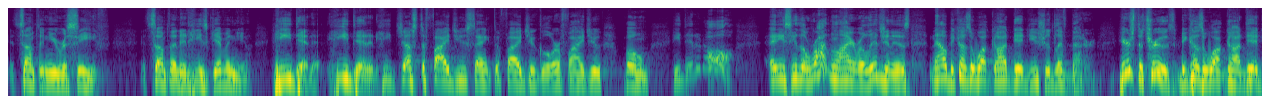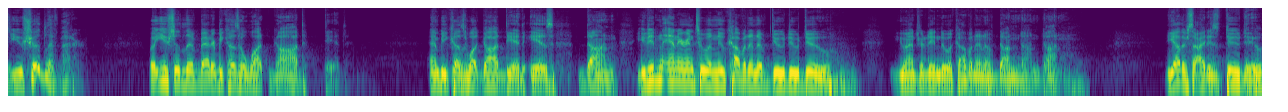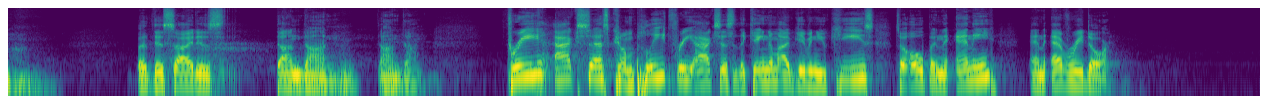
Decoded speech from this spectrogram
It's something you receive. It's something that He's given you. He did it. He did it. He justified you, sanctified you, glorified you. Boom. He did it all. And you see, the rotten lie of religion is now because of what God did, you should live better. Here's the truth because of what God did, you should live better. But you should live better because of what God did. And because what God did is done. You didn't enter into a new covenant of do, do, do you entered into a covenant of done, done, done. The other side is do, do. But this side is done, done, done, done. Free access, complete free access to the kingdom. I've given you keys to open any and every door.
